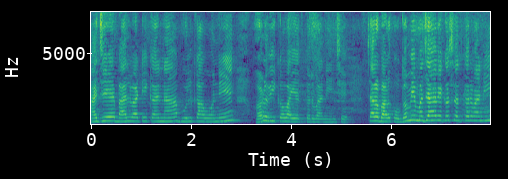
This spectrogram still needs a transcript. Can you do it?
આજે બાલવાટિકાના ભૂલકાઓને હળવી કવાયત કરવાની છે. ચાલો બાળકો, ગમે મજા આવે કસરત કરવાની?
